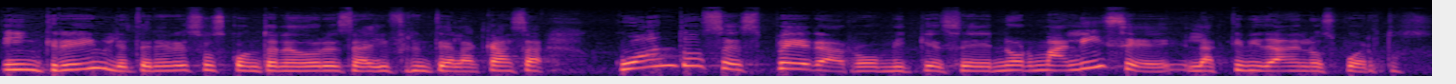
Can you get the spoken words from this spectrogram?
Increíble tener esos contenedores ahí frente a la casa. ¿Cuándo se espera, Romy, que se normalice la actividad en los puertos?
